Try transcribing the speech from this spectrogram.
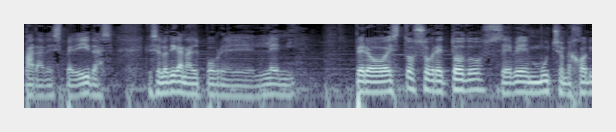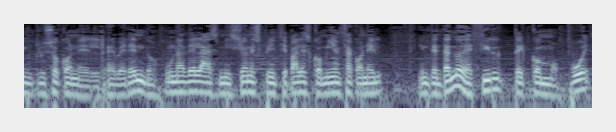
para despedidas, que se lo digan al pobre Lenny. Pero esto sobre todo se ve mucho mejor incluso con el reverendo. Una de las misiones principales comienza con él intentando decirte como puede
